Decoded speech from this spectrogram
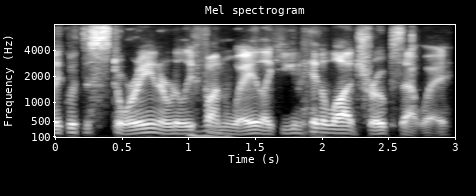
like with the story in a really fun way. Like you can hit a lot of tropes that way.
